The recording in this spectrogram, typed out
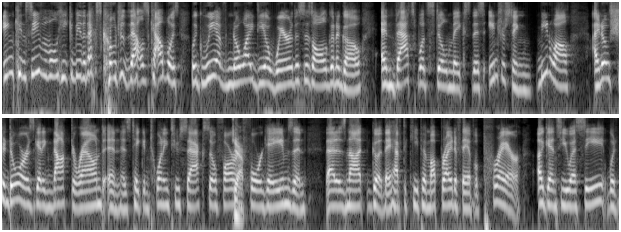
inconceivable he could be the next coach of the Dallas Cowboys. Like we have no idea where this is all going to go, and that's what still makes this interesting. Meanwhile, I know Shedeur is getting knocked around and has taken 22 sacks so far Yeah. in four games, and that is not good. They have to keep him upright if they have a prayer against USC, which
